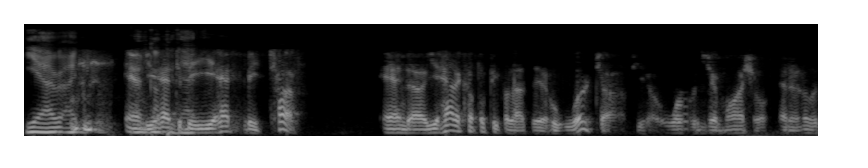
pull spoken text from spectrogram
Yeah. I, I, And you had to to be you had to be tough. And uh, you had a couple of people out there who were tough. You know, one was Jim Marshall and another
